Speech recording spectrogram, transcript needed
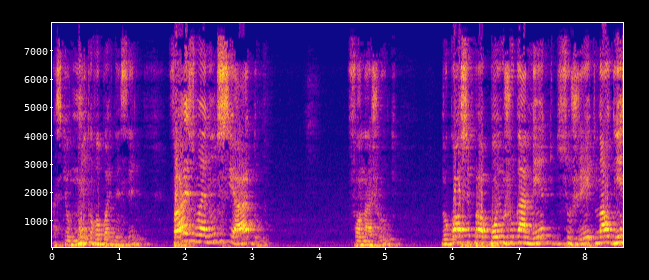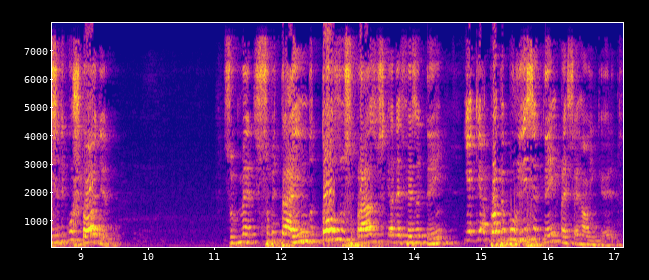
mas que eu nunca vou pertencer, faz um enunciado, FONAJUC, no qual se propõe o julgamento do sujeito na audiência de custódia, subtraindo todos os prazos que a defesa tem e é que a própria polícia tem para encerrar o inquérito.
